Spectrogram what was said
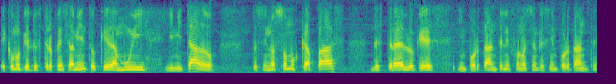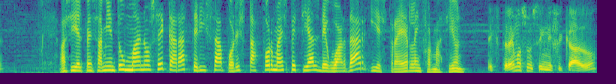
es como que nuestro pensamiento queda muy limitado. Entonces no somos capaces de extraer lo que es importante, la información que es importante. Así el pensamiento humano se caracteriza por esta forma especial de guardar y extraer la información. Extraemos un significado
